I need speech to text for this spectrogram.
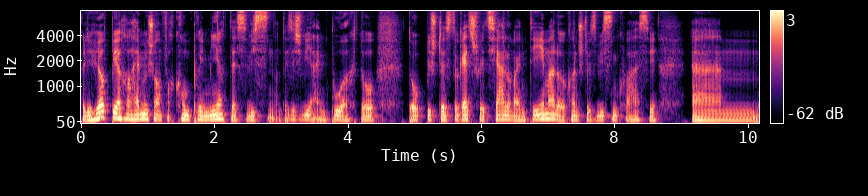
Weil die Hörbücher haben schon einfach komprimiertes Wissen und das ist wie ein Buch. Da, da bist das, da geht's speziell um ein Thema, da kannst du das Wissen quasi ähm,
